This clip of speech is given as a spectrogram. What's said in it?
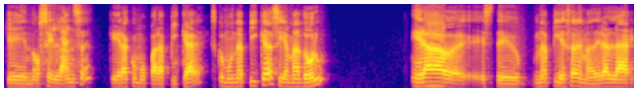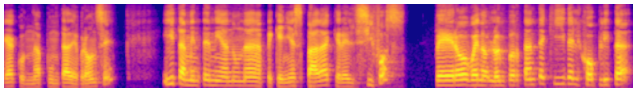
que no se lanza, que era como para picar, es como una pica, se llama doru. Era este, una pieza de madera larga con una punta de bronce. Y también tenían una pequeña espada que era el sifos, pero bueno, lo importante aquí del Hoplita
